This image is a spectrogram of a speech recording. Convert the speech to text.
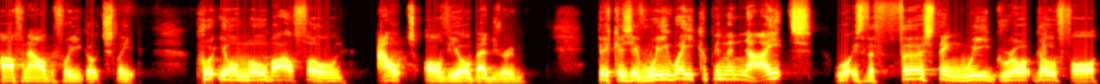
half an hour before you go to sleep. Put your mobile phone out of your bedroom. Because if we wake up in the night, what is the first thing we grow, go for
